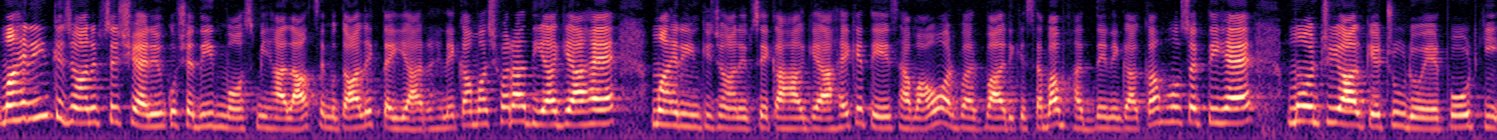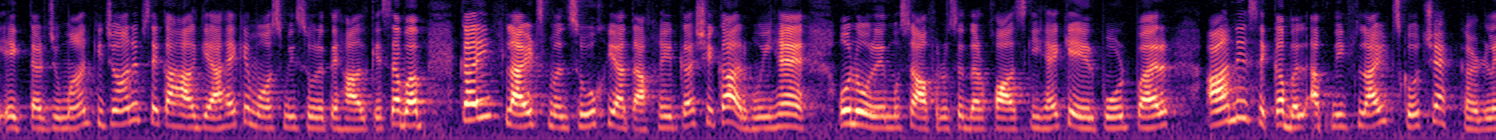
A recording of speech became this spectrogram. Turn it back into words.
ماہرین کی جانب سے شہریوں کو شدید موسمی حالات سے متعلق تیار رہنے کا مشورہ دیا گیا ہے۔ ماہرین کی جانب سے کہا گیا ہے کہ تیز ہواوں اور برف باری کے سبب حد نگاہ کم ہو سکتی ہے۔ مونٹریال کے ٹروڈو ایئرپورٹ کی ایک ترجمان کی جانب سے کہا گیا ہے کہ موسمی صورتحال کے سبب کئی فلائٹس منسوخ یا تاخیر کا شکار ہوئی ہیں۔ انہوں نے مسافروں سے درخواست کی ہے کہ ایئرپورٹ پر آنے سے قبل اپنی فلائٹس کو چیک کر لیں۔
